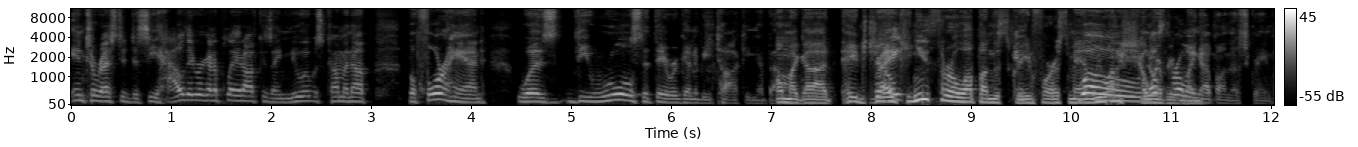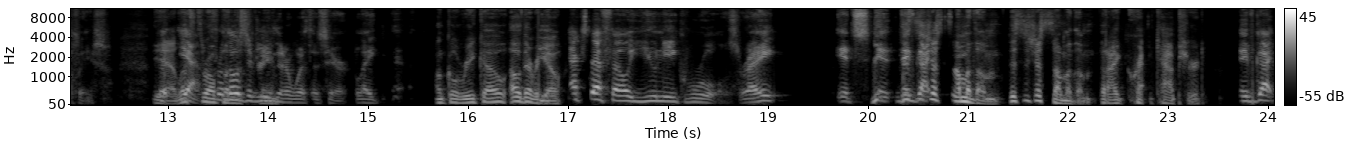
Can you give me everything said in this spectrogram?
interested to see how they were going to play it off because I knew it was coming up beforehand, was the rules that they were going to be talking oh about. Oh my God. Hey, Joe, Right? can you throw up on the screen for us, man? we Whoa, want to show no everyone. throwing up on the screen, please. But Yeah, let's throw up for those of you that are with us here, like Uncle Rico. Oh, there we go. XFL unique rules, right? It's it, This they've is got just some of them. This is just some of them that I cra- captured. they've got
